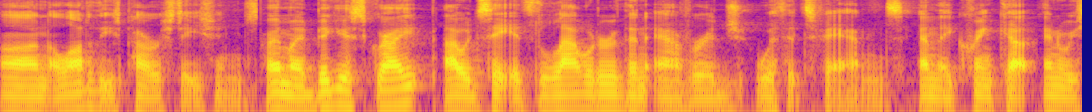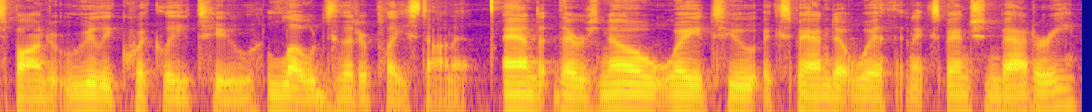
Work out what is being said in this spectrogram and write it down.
on a lot of these power stations. Probably my biggest gripe, I would say it's louder than average with its fans, and they crank up and respond really quickly to loads that are placed on it. And there's no way to expand it with an expansion battery,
